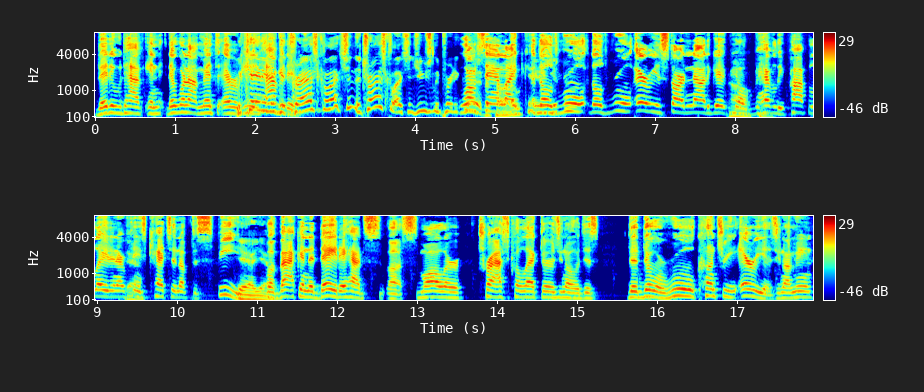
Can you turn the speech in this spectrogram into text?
they didn't have in they were not meant to ever We be can't even get trash collection. The trash collection's usually pretty good. Well, I'm saying like We can't even those that. rural those rural areas starting now to get you Oh, know heavily populated and everything's catching up to speed. Yeah, yeah. But back in the day, they had uh, smaller trash collectors. You know, just there, there were rural country areas. You know what I mean?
